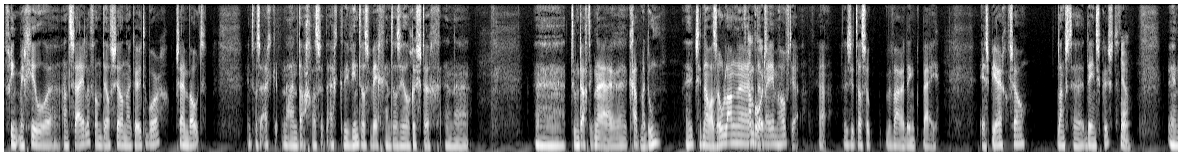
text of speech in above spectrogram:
vriend Michiel uh, aan het zeilen... van Delfzijl naar Göteborg op zijn boot. En het was eigenlijk, na een dag was het eigenlijk... die wind was weg en het was heel rustig. En toen dacht ik, nou ja, ik ga het maar doen. Ik zit nou al zo lang aan boord. mee in mijn hoofd. Ja, ja. Dus het was ook we waren denk ik bij Esbjerg of zo. Langs de Deense kust. Ja. En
